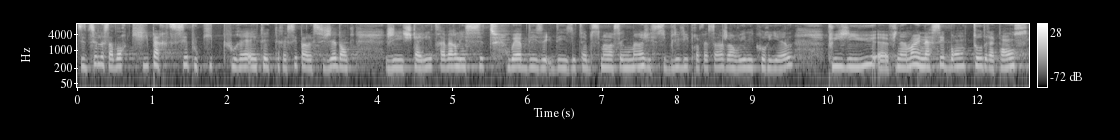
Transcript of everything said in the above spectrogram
C'est difficile de savoir qui participe ou qui pourrait être intéressé par le sujet. Donc, je suis allée à travers les sites web des, établissements d'enseignement, j'ai ciblé les professeurs, j'ai envoyé des courriels. Puis, j'ai eu euh, finalement un assez bon taux de réponse.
